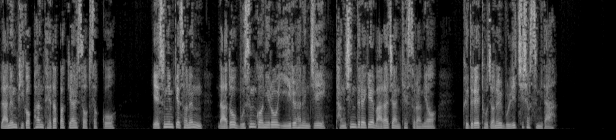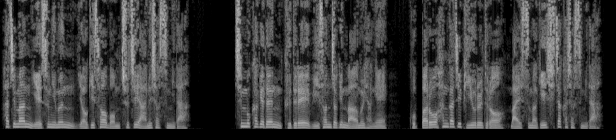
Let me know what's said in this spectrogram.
라는 비겁한 대답밖에 할 수 없었고 예수님께서는 나도 무슨 권위로 이 일을 하는지 당신들에게 말하지 않겠소라며 그들의 도전을 물리치셨습니다. 하지만 예수님은 여기서 멈추지 않으셨습니다. 침묵하게 된 그들의 위선적인 마음을 향해 곧바로 한 가지 비유를 들어 말씀하기 시작하셨습니다.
